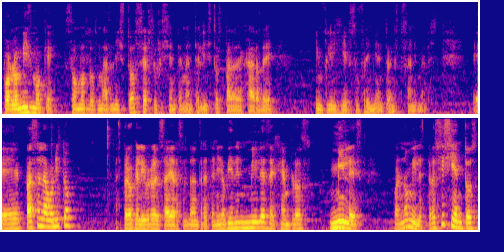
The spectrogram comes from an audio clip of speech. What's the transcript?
por lo mismo que somos los más listos, ser suficientemente listos para dejar de infligir sufrimiento en estos animales. Eh, pásenla bonito. Espero que el libro les haya resultado entretenido. Vienen miles de ejemplos, miles, bueno, no miles, pero sí cientos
